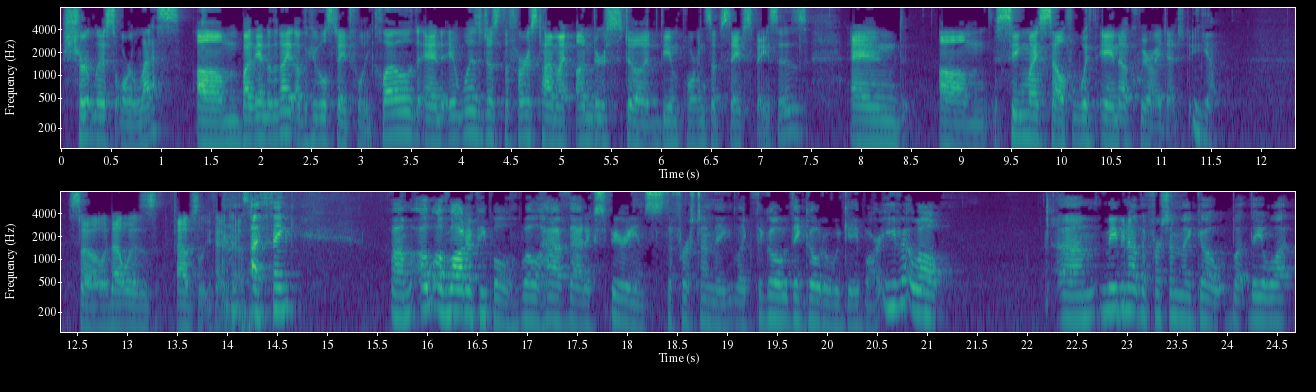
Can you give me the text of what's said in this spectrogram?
shirtless or less. Um, by the end of the night, other people stayed fully clothed, and it was just the first time I understood the importance of safe spaces and um, seeing myself within a queer identity. Yeah. So that was absolutely fantastic. I think um, a, a lot of people will have that experience the first time they like they go they go to a gay bar. Even well, um, maybe not the first time they go, but they will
